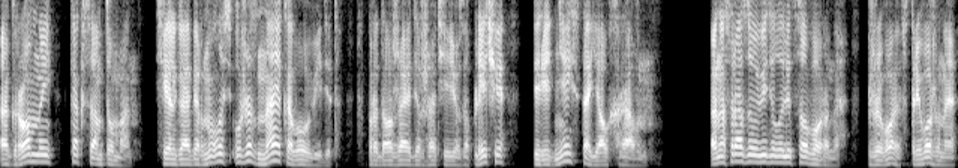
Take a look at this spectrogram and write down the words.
огромный, как сам туман. Хельга обернулась, уже зная, кого увидит. Продолжая держать ее за плечи, перед ней стоял Хравн. Она сразу увидела лицо ворона, живое, встревоженное,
